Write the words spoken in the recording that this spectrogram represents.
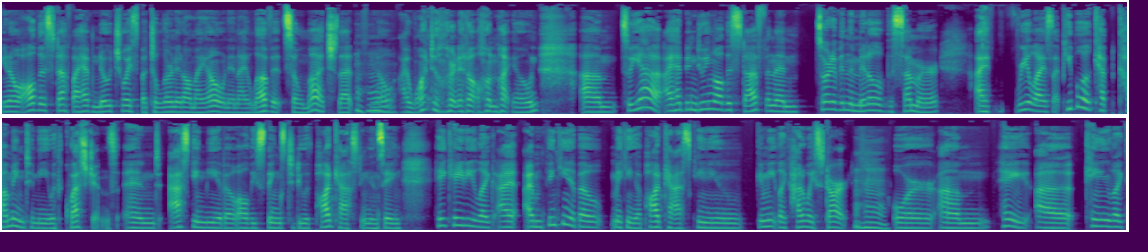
you know, all this stuff, I have no choice but to learn it on my own. And I love it so much that, you know, I want to learn it all on my own. Um, so yeah, I had been doing all this stuff. And then, sort of in the middle of the summer, I realized that people kept coming to me with questions and asking me about all these things to do with podcasting and saying, Hey, Katie, like, I, I'm thinking about making a podcast. Can you give me, like, how do I start? Mm-hmm. or um, hey uh, can you like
